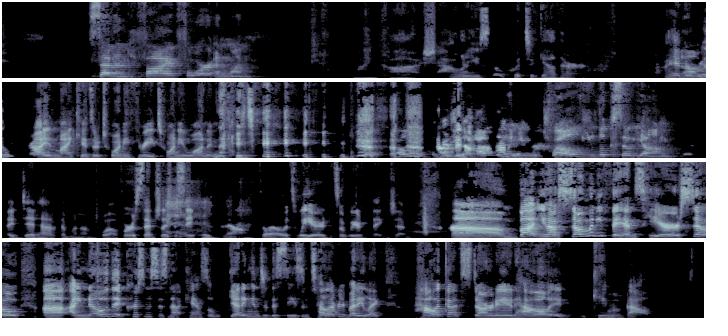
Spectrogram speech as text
seven, five, four, and one. My gosh, how are you so put together? I had to um, really try, and my kids are 23, 21, and 19. Oh, have them when you were 12? You look so young. I did have them when I'm 12. We're essentially the same age now. So it's weird. It's a weird thing, Jen. Um, but you have so many fans here. So uh, I know that Christmas is not canceled. Getting into the season, tell everybody like how it got started, how it came about.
